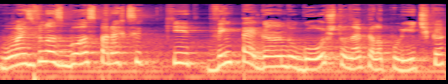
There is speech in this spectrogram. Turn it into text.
Bom, mas Vilas Boas parece que vem pegando gosto né, pela política.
